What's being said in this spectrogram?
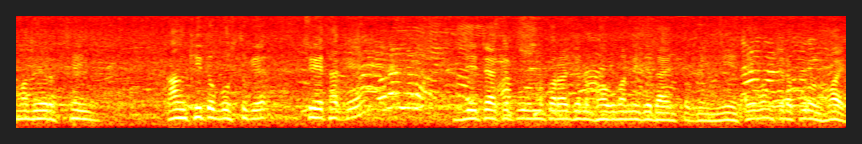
আমাদের সেই কাঙ্ক্ষিত বস্তুকে চেয়ে থাকে, যেটাকে পূরণ করার জন্য ভগবান নিজে দায়িত্ব নিয়েছে এবং সেটা পূরণ হয়।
